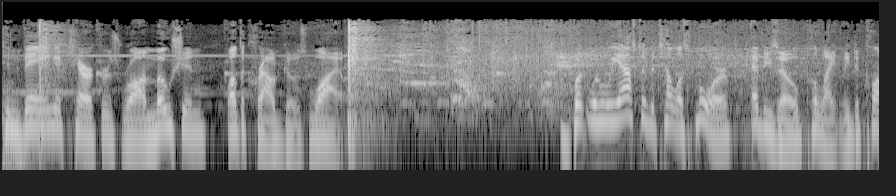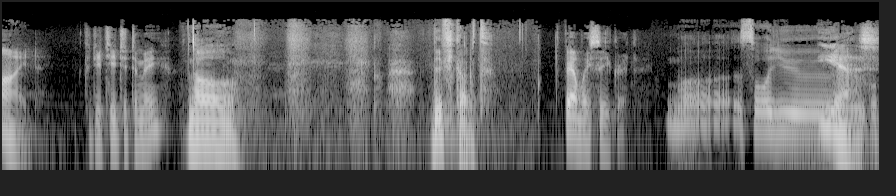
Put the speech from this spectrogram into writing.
conveying a character's raw emotion while the crowd goes wild. But when we asked him to tell us more, Ebizo politely declined. Could you teach it to me? No. Difficult. Family secret. Uh, so you. Yes,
